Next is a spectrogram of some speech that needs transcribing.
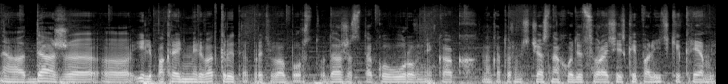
А, даже, э, или, по крайней мере, в открытое противоборство, даже с такого уровня, как на котором сейчас находится в российской политике Кремль.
